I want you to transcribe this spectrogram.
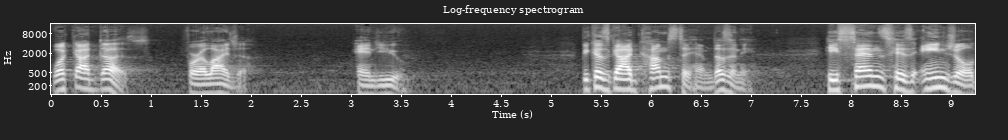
what God does for Elijah and you. Because God comes to him, doesn't he? He sends his angel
